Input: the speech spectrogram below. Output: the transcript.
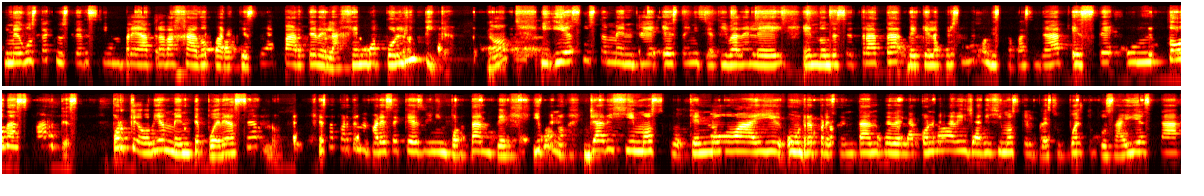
Y me gusta que usted siempre ha trabajado para que sea parte de la agenda política. ¿No? Y, es justamente esta iniciativa de ley en donde se trata de que la persona con discapacidad esté en todas partes, porque obviamente puede hacerlo. Esta parte me parece que es bien importante. Y bueno, ya dijimos que no hay un representante de la CONADI, ya dijimos que el presupuesto, pues ahí está,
